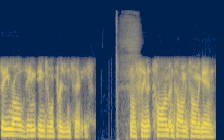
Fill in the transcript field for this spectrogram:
steamrolls in into a prison sentence. I've seen it time and time and time again.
